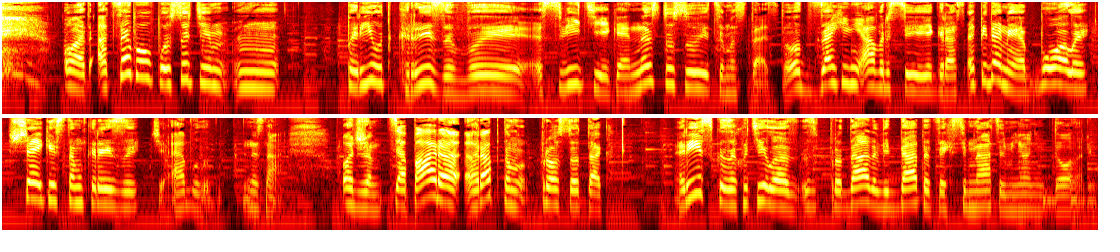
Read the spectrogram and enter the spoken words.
От, а це був по суті. Період кризи в світі, яке не стосується мистецтва. От в західній аверсії якраз епідемія боли, ще якісь там кризи, чи еболи, не знаю. Отже, ця пара раптом просто так різко захотіла продати, віддати цих 17 мільйонів доларів.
